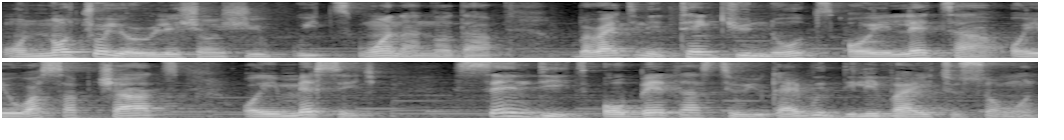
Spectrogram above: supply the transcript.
or nurture your relationship with one another by writing a thank you note or a letter or a whatsapp chat or a message. Send it or better still you can even deliver it to someone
